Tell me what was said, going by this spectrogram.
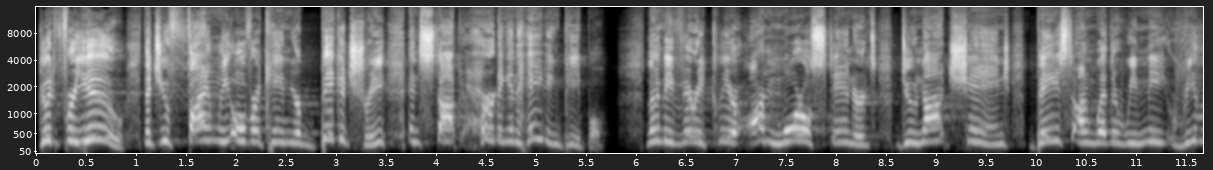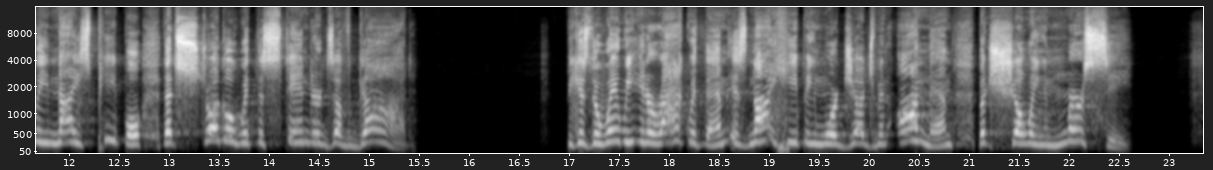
Good for you that you finally overcame your bigotry and stopped hurting and hating people. Let me be very clear our moral standards do not change based on whether we meet really nice people that struggle with the standards of God. Because the way we interact with them is not heaping more judgment on them, but showing mercy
